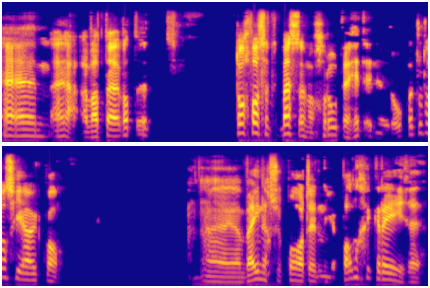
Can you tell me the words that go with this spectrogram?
En, ja, wat, eh, wat, het, toch was het best een grote hit in Europa toen als hij uitkwam. Weinig support in Japan gekregen.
